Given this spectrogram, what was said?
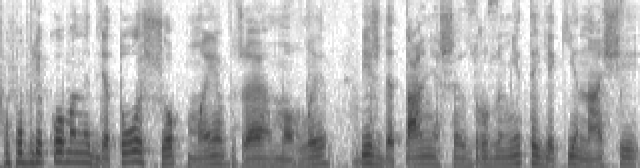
опублікований для того, щоб ми вже могли більш детальніше зрозуміти, які наші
